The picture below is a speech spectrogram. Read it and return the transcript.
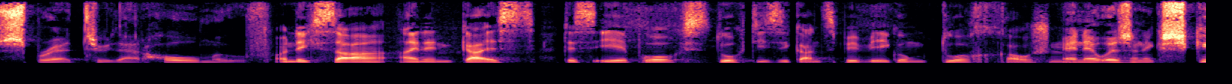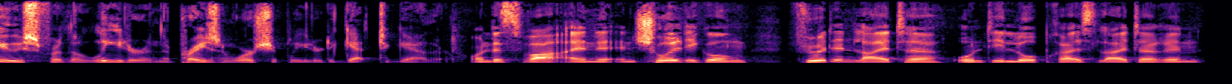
spread through that whole move. Und ich sah einen Geist des Ehebruchs durch diese ganze Bewegung durchrauschen. And it was an excuse for the leader and the praise and worship leader to get together. Und es war eine Entschuldigung für den Leiter und die Lobpreisleiterin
